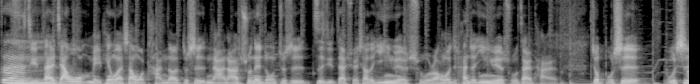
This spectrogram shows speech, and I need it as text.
自己在家，我每天晚上我弹的就是拿拿出那种就是自己在学校的音乐书，然后我就看着音乐书在弹。就不是不是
